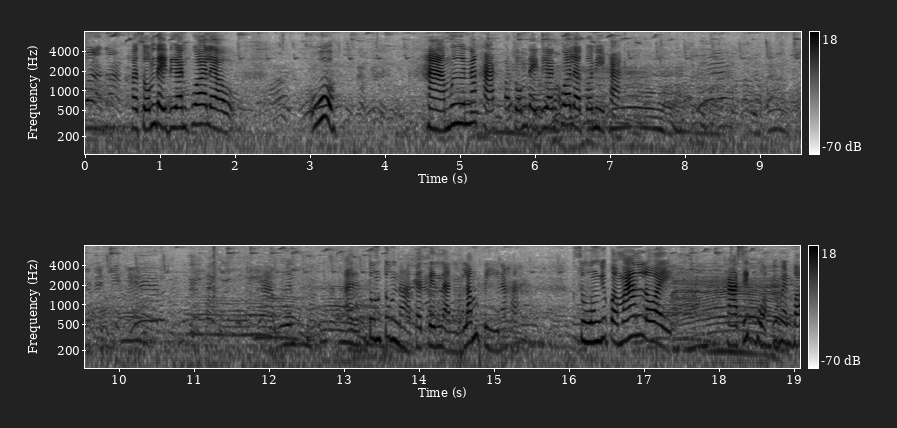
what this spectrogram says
กว่าจ้ะผสมได้เดือนกว่าแล้วอู้หามื่นนะคะ ผสมได้เดือนกว่าแล้วตัวนี้ค่ะหามื่นอันตุ้มตุ้มๆหนาแต่เป็นอันล่ำปีนะคะ สูงอยู่ประมาณร้อย หาสิบบวกอยู่เป็นบ่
